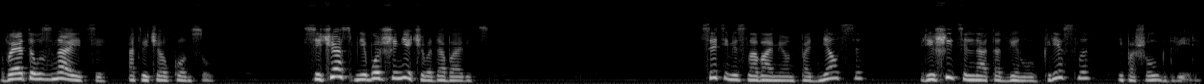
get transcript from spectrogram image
«Вы это узнаете», — отвечал консул. «Сейчас мне больше нечего добавить». С этими словами он поднялся, решительно отодвинул кресло и пошел к двери.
